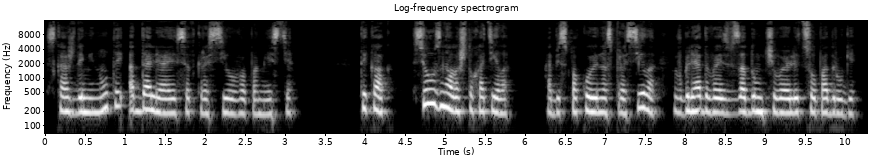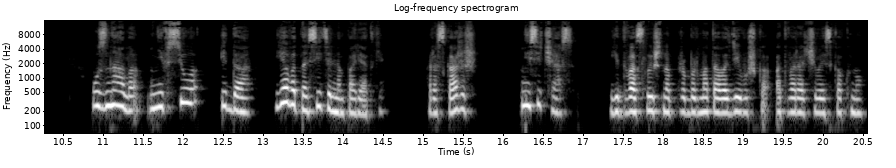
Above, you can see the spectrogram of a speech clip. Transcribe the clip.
с каждой минутой отдаляясь от красивого поместья. «Ты как, все узнала, что хотела?» — обеспокоенно спросила, вглядываясь в задумчивое лицо подруги. «Узнала не все, и да, я в относительном порядке. Расскажешь?» «Не сейчас», — едва слышно пробормотала девушка, отворачиваясь к окну.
